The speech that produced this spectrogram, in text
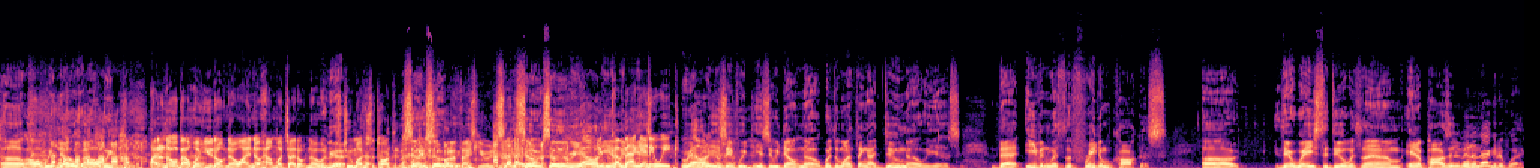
Uh, all we know, all we I don't know about what you don't know. I know how much I don't know, and Yeah. it's too much to talk about. so, Just so, put a thank you in so, so the reality You can come it back is- any week. Reality is if we is we don't know. But the one thing I do know is that even with the Freedom Caucus, uh, there are ways to deal with them in a positive and a negative way.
